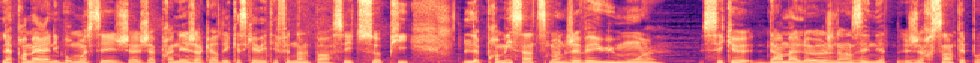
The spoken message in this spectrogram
la première année, pour moi, c'était j'a- j'apprenais, je regardais qu'est-ce qui avait été fait dans le passé et tout ça. Puis le premier sentiment que j'avais eu, moi, c'est que dans ma loge, dans Zénith, je ressentais pas.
